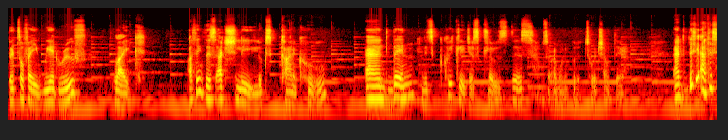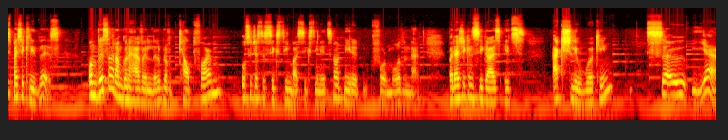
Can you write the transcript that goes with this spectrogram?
bit of a weird roof. Like I think this actually looks kind of cool. And then let's quickly just close this. Also I want to put a torch out there. And this, yeah, this is basically this on this side I'm gonna have a little bit of a kelp farm. Also just a 16 by 16 it's not needed for more than that. But as you can see guys it's actually working. So yeah.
